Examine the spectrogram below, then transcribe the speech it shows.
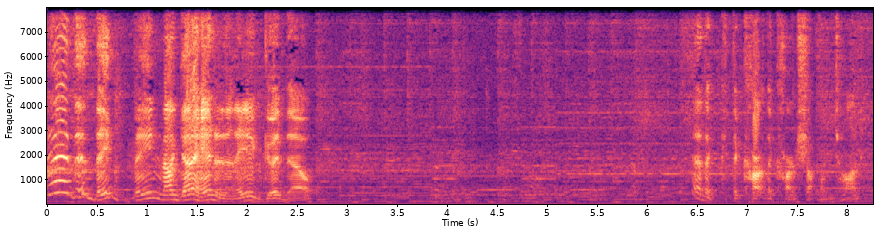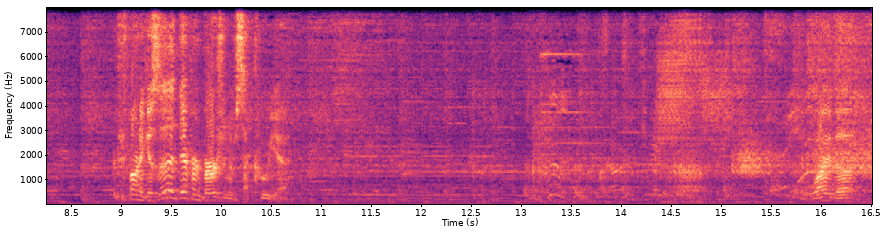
Eh, they, they, they, I gotta hand it in, they did good, though. Yeah, the, the card, the card shuffling taunt. Which is funny, because is a different version of Sakuya. Why the...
